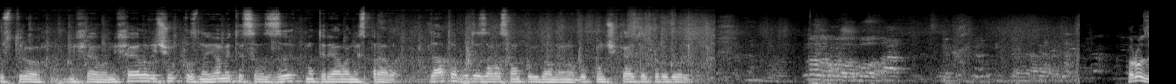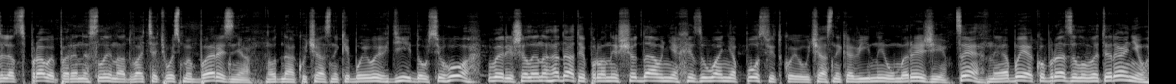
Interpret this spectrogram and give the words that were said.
Устрьо Михайлу Михайловичу ознайомитися з матеріалами справи. Дата буде зараз вам повідомлена, бо чекайте в коридорі. Розгляд справи перенесли на 28 березня. Однак учасники бойових дій до всього вирішили нагадати про нещодавнє хизування посвідкою учасника війни у мережі. Це неабияк образило ветеранів,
